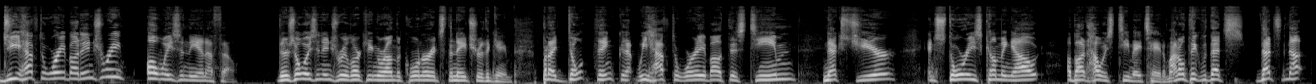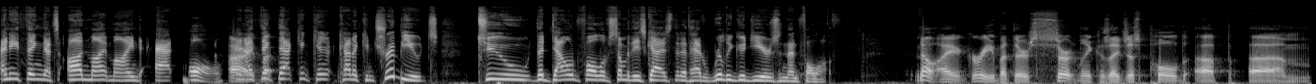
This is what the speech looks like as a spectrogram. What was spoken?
do you have to worry about injury? Always in the NFL. There's always an injury lurking around the corner. It's the nature of the game. But I don't think that we have to worry about this team next year and stories coming out about how his teammates hate him. I don't think that's that's not anything that's on my mind at all. All and I think but- that can, can kind of contribute to the downfall of some of these guys that have had really good years and then fall off. No, I agree, but there's certainly because I just pulled up um,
